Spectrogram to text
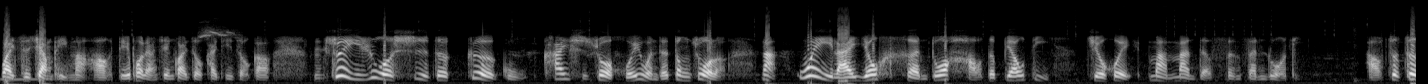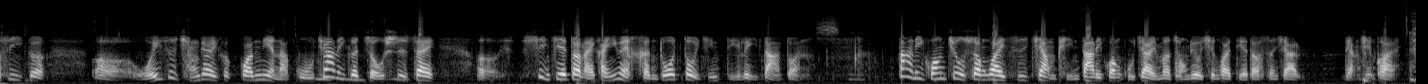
外资降平嘛，好，跌破两千块之后开低走高，最弱势的个股开始做回稳的动作了。那未来有很多好的标的就会慢慢的纷纷落地。好，这这是一个呃，我一直强调一个观念啦，股价的一个走势在呃现阶段来看，因为很多都已经跌了一大段了。大力光就算外资降平，大力光股价有没有从六千块跌到剩下两千块？哎，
